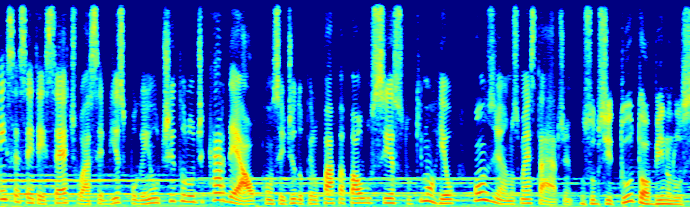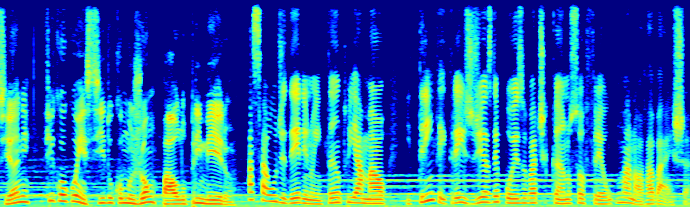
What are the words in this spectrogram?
Em 67, o arcebispo ganhou o título de cardeal, concedido pelo Papa Paulo VI, que morreu 11 anos mais tarde. O substituto, Albino Luciani, ficou conhecido como João Paulo I. A saúde dele, no entanto, ia mal e 33 dias depois o Vaticano sofreu uma nova baixa.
